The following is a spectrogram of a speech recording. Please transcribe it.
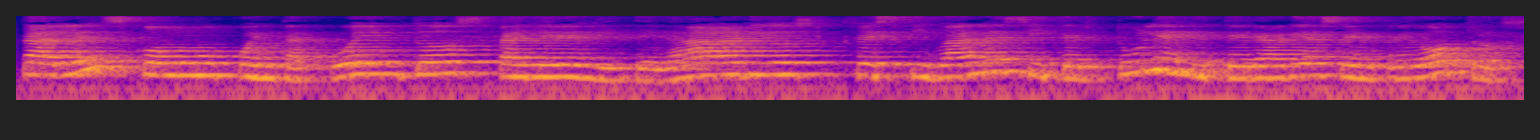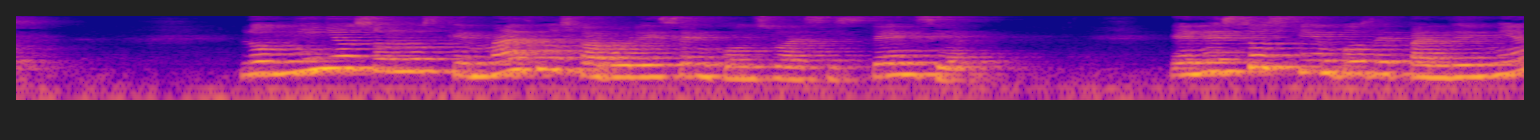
tales como cuentacuentos, talleres literarios, festivales y tertulias literarias, entre otros. Los niños son los que más nos favorecen con su asistencia. En estos tiempos de pandemia,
